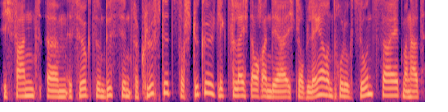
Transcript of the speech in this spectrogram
Ich fand, ähm, es wirkt so ein bisschen zerklüftet, zerstückelt, liegt vielleicht auch an der, ich glaube, längeren Produktionszeit. Man hat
